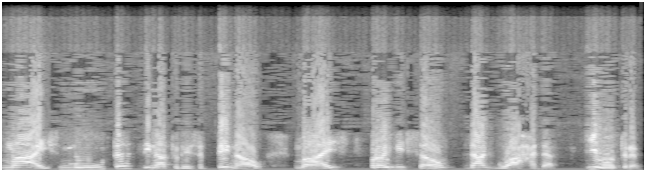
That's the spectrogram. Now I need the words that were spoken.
mais multa de natureza penal, mais proibição da guarda. E outra,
